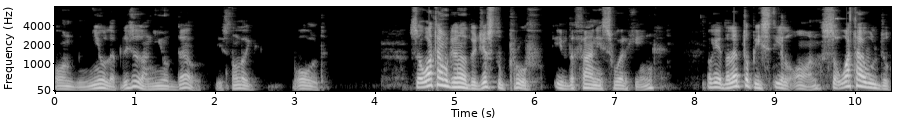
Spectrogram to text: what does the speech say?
On new lab. This is a new Dell. It's not like old. So what I'm gonna do, just to prove if the fan is working, okay, the laptop is still on. So what I will do,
